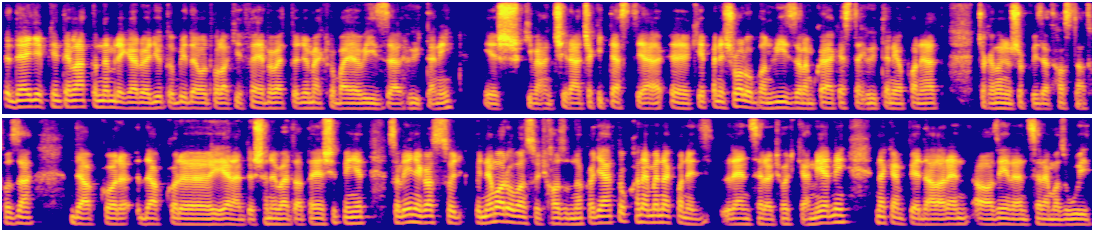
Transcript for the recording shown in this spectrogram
De egyébként én láttam nemrég erről egy YouTube videót, valaki fejbe vette, hogy ő megpróbálja vízzel hűteni, és kíváncsi rá, csak így képen, és valóban vízzel, amikor elkezdte hűteni a panelt, csak nagyon sok vizet használt hozzá, de akkor, de akkor jelentősen növelte a teljesítményét. Szóval a lényeg az, hogy, hogy nem arról van szó, hogy hazudnak a gyártók, hanem ennek van egy rendszer, hogy hogy kell mérni. Nekem például a rend, az én rendszerem az új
